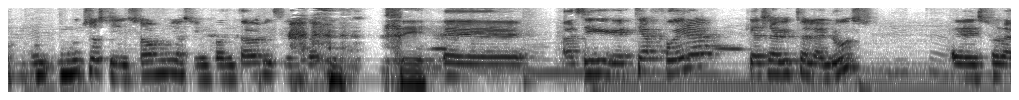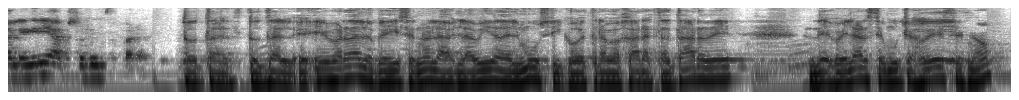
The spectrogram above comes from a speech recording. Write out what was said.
muchos insomnios, incontables insomnios. sí. Eh, así que que esté afuera, que haya visto la luz, es una alegría absoluta para mí. Total, total. E-, es verdad lo que dice, ¿no? La, la vida del músico es trabajar hasta tarde, desvelarse muchas veces, ¿no?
